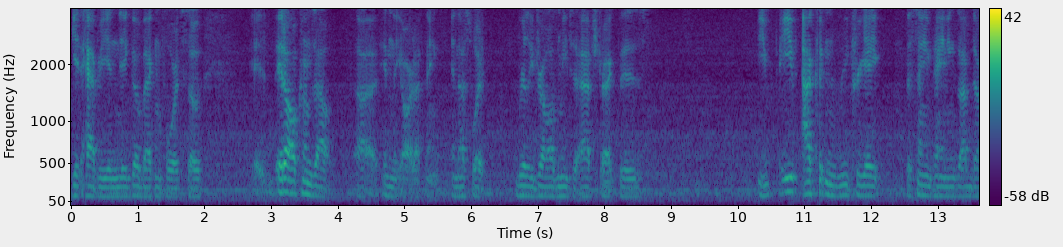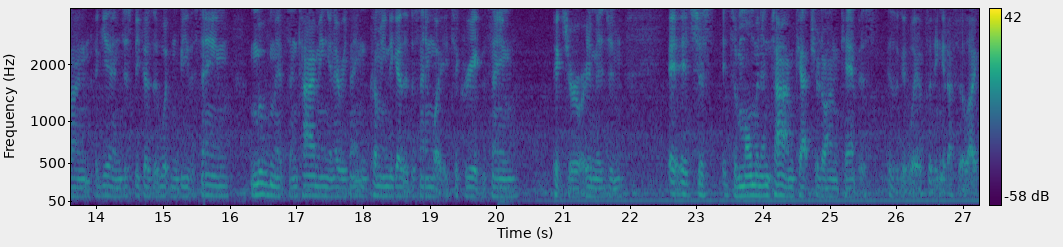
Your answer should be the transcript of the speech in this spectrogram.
get happy, and it go back and forth. So it, it all comes out uh, in the art, I think, and that's what really draws me to abstract is you, you I couldn't recreate the same paintings I've done again just because it wouldn't be the same movements and timing and everything coming together the same way to create the same picture or image and it, it's just it's a moment in time captured on canvas is a good way of putting it I feel like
